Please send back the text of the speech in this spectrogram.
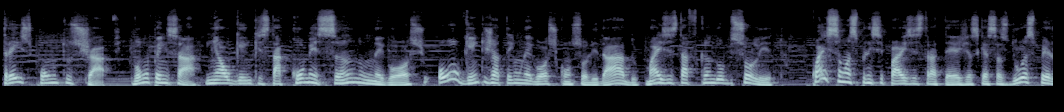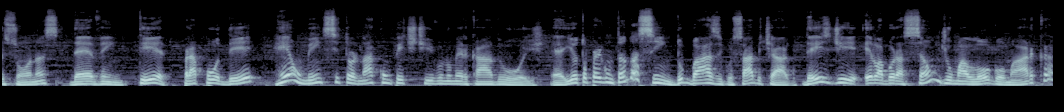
três pontos-chave. Vamos pensar em alguém que está começando um negócio ou alguém que já tem um negócio consolidado, mas está ficando obsoleto. Quais são as principais estratégias que essas duas personas devem ter para poder realmente se tornar competitivo no mercado hoje? É, e eu tô perguntando assim, do básico, sabe, Thiago? Desde elaboração de uma logomarca,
